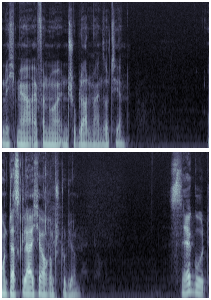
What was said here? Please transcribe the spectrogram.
nicht mehr einfach nur in Schubladen einsortieren. Und das gleiche auch im Studium. Sehr gut.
